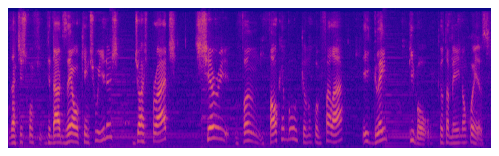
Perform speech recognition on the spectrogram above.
os artistas convidados é o Kent Williams, George Pratt, Sherry Van Valkenburg, que eu nunca ouvi falar, e Glenn Peeble, que eu também não conheço.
